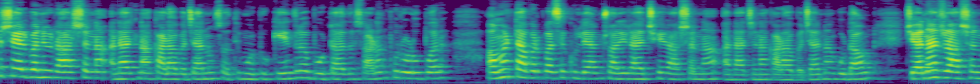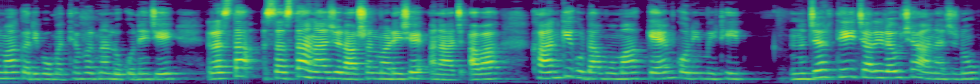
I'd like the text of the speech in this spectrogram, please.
શહેર બન્યું રાશનના અનાજના કાળા બજારનું સૌથી મોટું કેન્દ્ર. બોટાદ સાળંગપુર રોડ ઉપર અમન ટાવર પાસે ખુલ્લેઆમ ચાલી રહ્યા છે રાશનના અનાજના કાળા બજારના ગોડાઉન જે અનાજ રાશનમાં ગરીબો, મધ્યમ વર્ગના લોકોને જે રસ્તા, સસ્તા અનાજ રાશન મળે છે. અનાજ આવા ખાનગી ગોદામોમાં કેમ કોની મીઠી નજરથી ચાલી રહ્યું છે? અનાજનું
